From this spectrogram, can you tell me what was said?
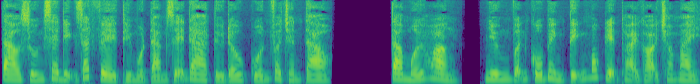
Tao xuống xe định dắt về thì một đám rễ đa từ đâu cuốn vào chân tao. Tao mới hoảng, nhưng vẫn cố bình tĩnh móc điện thoại gọi cho mày.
